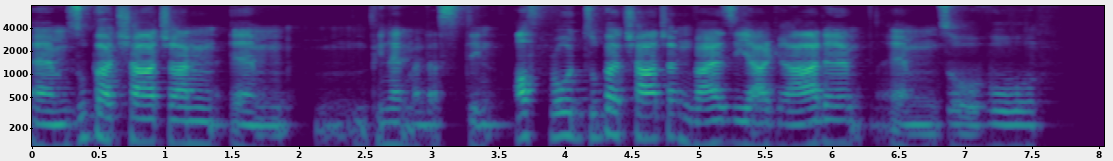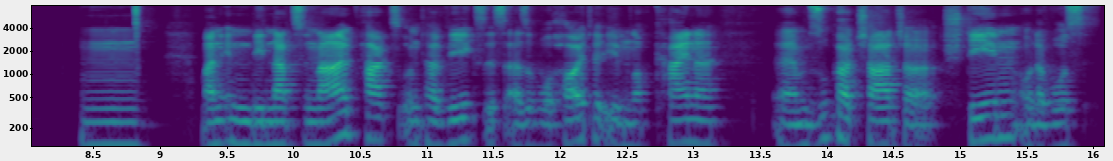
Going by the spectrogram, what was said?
ähm, Superchargern, ähm, wie nennt man das, den Offroad-Superchargern, weil sie ja gerade ähm, so, wo mh, hm, man in den Nationalparks unterwegs ist, also wo heute eben noch keine ähm, Supercharger stehen oder wo es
